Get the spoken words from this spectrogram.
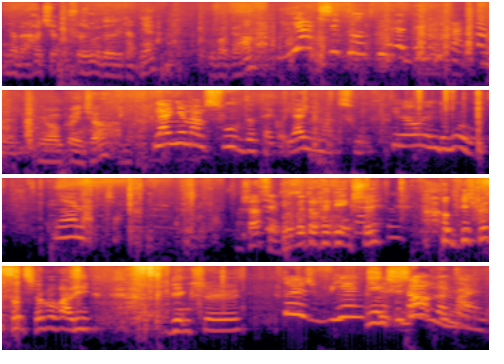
Dobra, chodźcie, otworzymy go delikatnie. Uwaga, Jak się to otwiera delikatnie? nie mam pojęcia. Ja nie mam słów do tego, ja nie mam słów. in the world. Nie martwcie. Masz rację, jak byłby trochę większy, to byśmy potrzebowali większy... Jest większy, Większy dom sentymetr. normalny.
